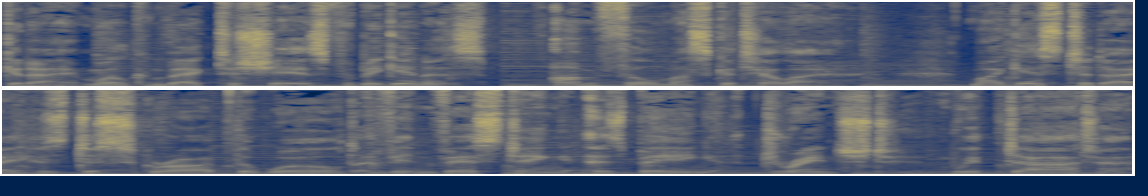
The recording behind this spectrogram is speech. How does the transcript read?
G'day and welcome back to Shares for Beginners. I'm Phil Muscatello. My guest today has described the world of investing as being drenched with data,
